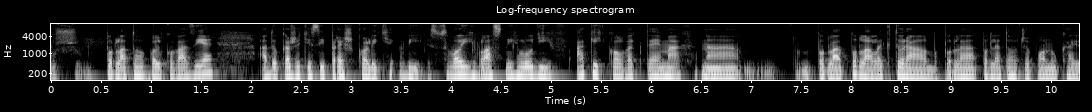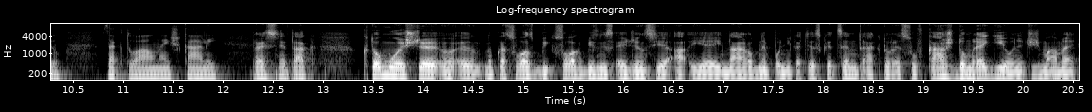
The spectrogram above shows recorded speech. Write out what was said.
už podľa toho, koľko vás je a dokážete si preškoliť vy svojich vlastných ľudí v akýchkoľvek témach na podľa, podľa lektora alebo podľa, podľa toho, čo ponúkajú z aktuálnej škály. Presne tak. K tomu ešte e, e, napríklad Slovak Business Agency a jej národné podnikateľské centra, ktoré sú v každom regióne, čiže máme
